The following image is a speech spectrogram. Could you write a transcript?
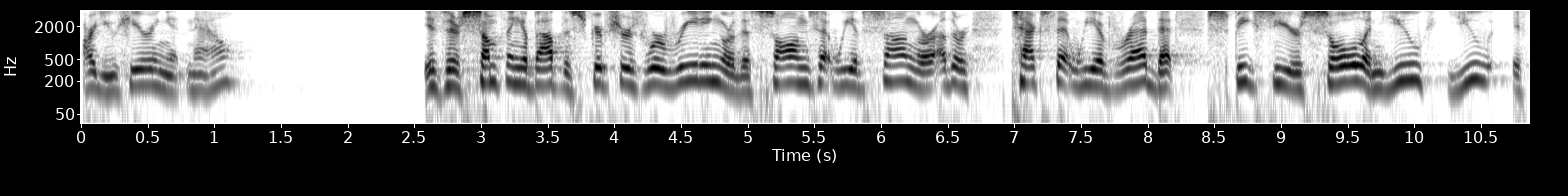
Are you hearing it now? Is there something about the scriptures we're reading or the songs that we have sung or other texts that we have read that speaks to your soul and you you if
